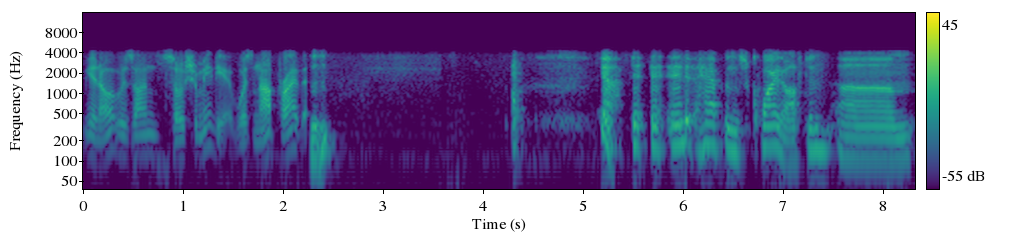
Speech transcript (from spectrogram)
You know, it was on social media. It was not private. Mm-hmm. Yeah, and it happens quite often, um,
